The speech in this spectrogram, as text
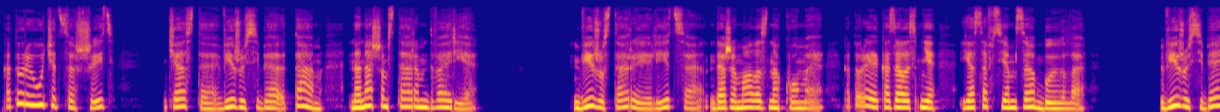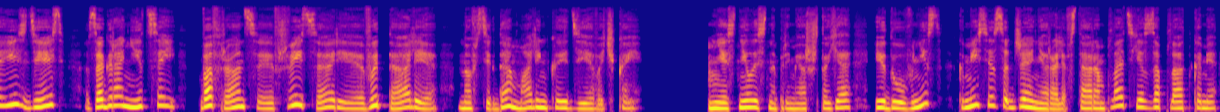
который учится шить. Часто вижу себя там, на нашем старом дворе. Вижу старые лица, даже мало знакомые, которые, казалось мне, я совсем забыла. Вижу себя и здесь, за границей, во Франции, в Швейцарии, в Италии, но всегда маленькой девочкой. Мне снилось, например, что я иду вниз к миссис Дженераль в старом платье с заплатками,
